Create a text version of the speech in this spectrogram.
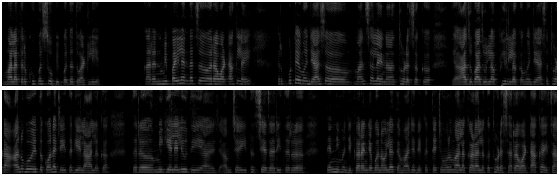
मला तर खूपच सोपी पद्धत वाटली आहे. कारण मी पहिल्यांदाच रवा टाकला आहे तर कुठे म्हणजे असं माणसाला आहे ना थोडंसं क या आजूबाजूला फिरलं का म्हणजे असं थोडा अनुभव येतो कोणाच्या इथं गेला आलं का. तर मी गेलेली होती आमच्या इथं शेजारी. तर त्यांनी म्हणजे करंज्या बनवल्या होत्या माझ्या देखत. त्याच्यामुळे मला कळालं का थोडासा रवा टाकायचा.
